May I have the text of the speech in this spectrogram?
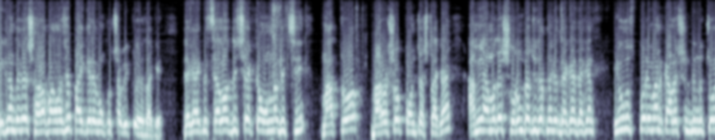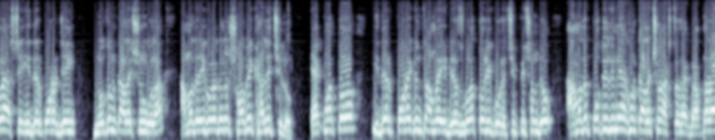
এখান থেকে সারা বাংলাদেশে পাইকারি এবং খুচরা বিক্রি হয়ে থাকে। দেখেন একটা স্যালাড দিচ্ছি, একটা অন্য দিচ্ছি, মাত্র বারোশো পঞ্চাশ টাকায়। আমি আমাদের শোরুমটা যদি আপনাকে দেখাই, দেখেন হিউজ পরিমাণ কালেকশন কিন্তু চলে আসছে ঈদের পরে যেই নতুন কালেকশনগুলা আমাদের এগুলো কিন্তু সবই খালি ছিল। একমাত্র ঈদের পরে কিন্তু আমরা এই ড্রেসগুলো তৈরি করেছি। পিছন দিয়েও আমাদের প্রতিদিনই এখন কালেকশন আসতে থাকবে। আপনারা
